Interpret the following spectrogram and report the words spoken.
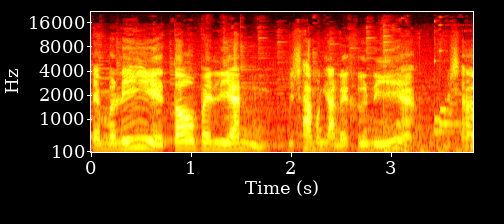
เอมิลี่ต้องไปเรียนวิชาบางอย่างในคืนนี้ วิชา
